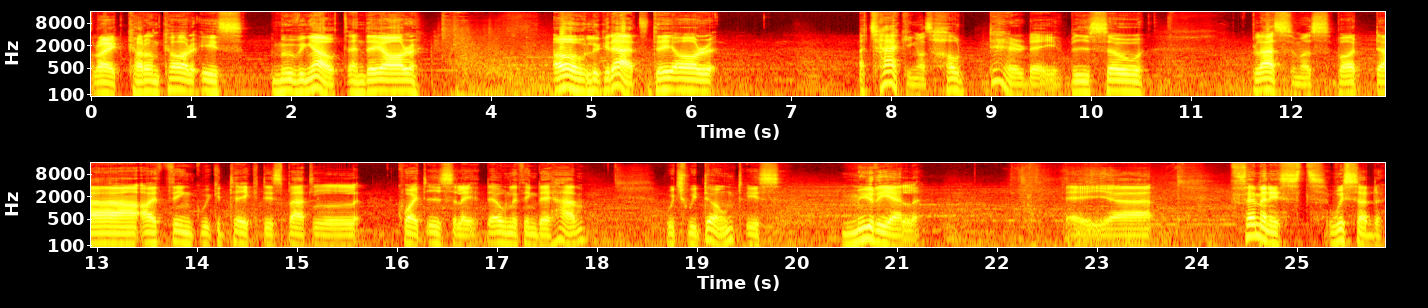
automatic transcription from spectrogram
Right, Karond Kar is moving out and they are... Oh, look at that! They are attacking us. How dare they be so blasphemous? But uh, I think we could take this battle quite easily. The only thing they have, which we don't, is Muriel. A uh, feminist wizard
